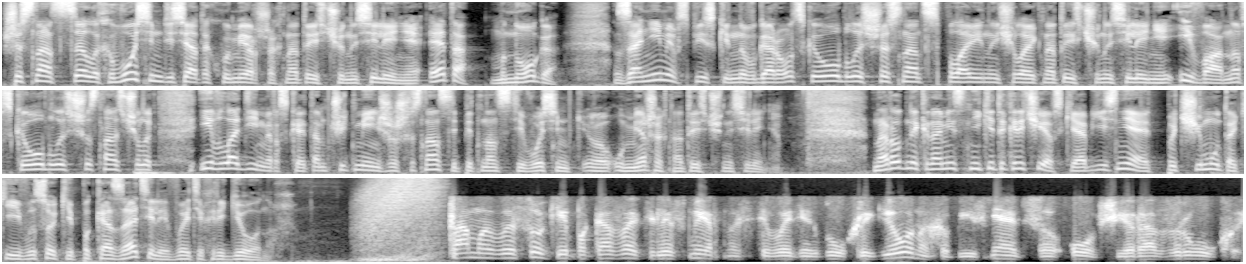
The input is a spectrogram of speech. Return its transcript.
16,8 умерших на тысячу населения. Это много. За ними в списке Новгородская область 16,5 человек на тысячу населения, Ивановская область 16 человек и Владимирская, там чуть меньше 16, 15, 8 умерших на тысячу населения. Народный экономист Никита Кричевский объясняет, почему такие высокие показатели в этих регионах. Самые высокие показатели смертности в этих двух регионах объясняются общей разрухой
